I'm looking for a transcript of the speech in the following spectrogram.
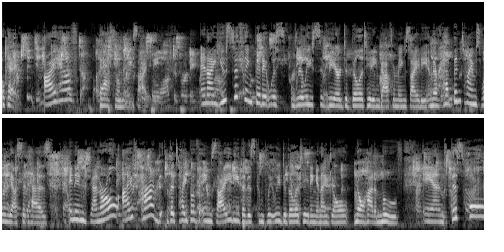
Okay, I have bathroom anxiety. And I used to think that it was really severe, debilitating bathroom anxiety. And there have been times where, yes, it has. And in general, I've had the type of anxiety that is completely debilitating and I don't know how to move. And this whole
